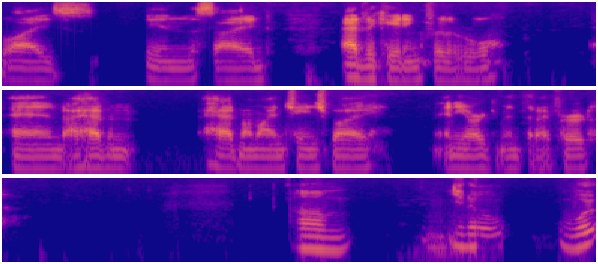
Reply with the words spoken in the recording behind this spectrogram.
lies in the side advocating for the rule, and I haven't had my mind changed by any argument that I've heard. Um, you know, what,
